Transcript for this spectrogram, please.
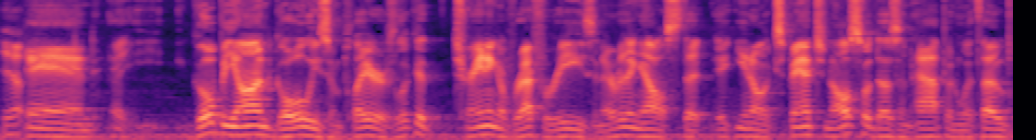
Yep. And uh, go beyond goalies and players. Look at training of referees and everything else. That you know, expansion also doesn't happen without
